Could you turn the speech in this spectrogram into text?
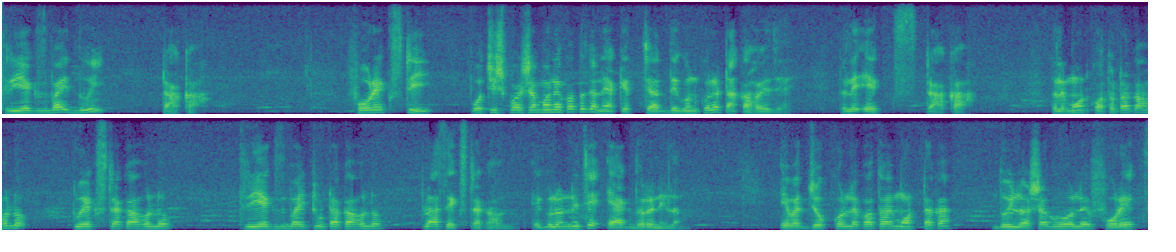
থ্রি এক্স বাই দুই টাকা। ফোর এক্সটি পঁচিশ পয়সা মানে কত জানো একের চার দিয়ে গুণ করলে টাকা হয়ে যায়। তাহলে এক্স টাকা। তাহলে মোট কত টাকা হলো? টু এক্স টাকা হলো থ্রি এক্স বাই টু টাকা হলো প্লাস এক্স টাকা হলো। এগুলোর নিচে এক ধরে নিলাম। এবার যোগ করলে কত হয় মোট টাকা? দুই লসাগু হলে four X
